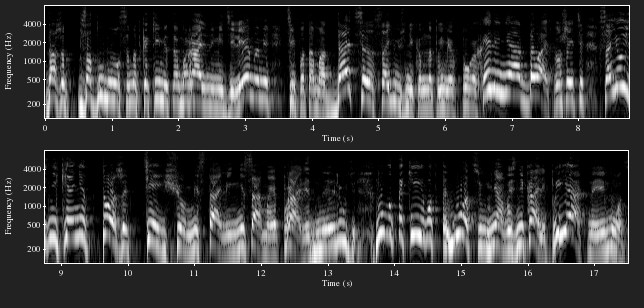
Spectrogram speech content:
даже задумывался над какими-то моральными дилеммами, типа там отдать э, союзникам, например, порох или не отдавать, потому что эти союзники, они тоже те еще местами не самые праведные люди. Ну, вот такие вот эмоции у меня возникали, приятные эмоции.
